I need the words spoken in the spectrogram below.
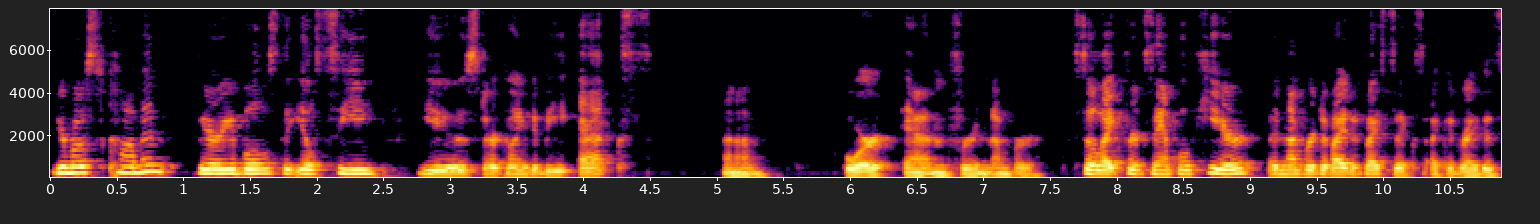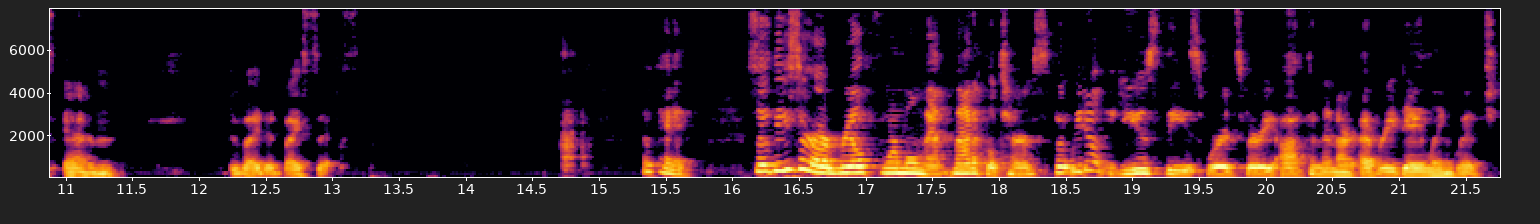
Your most common variables that you'll see used are going to be x, um, or n for a number. So like, for example, here, a number divided by 6, I could write as n divided by 6. Okay, so these are our real formal mathematical terms, but we don't use these words very often in our everyday language.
